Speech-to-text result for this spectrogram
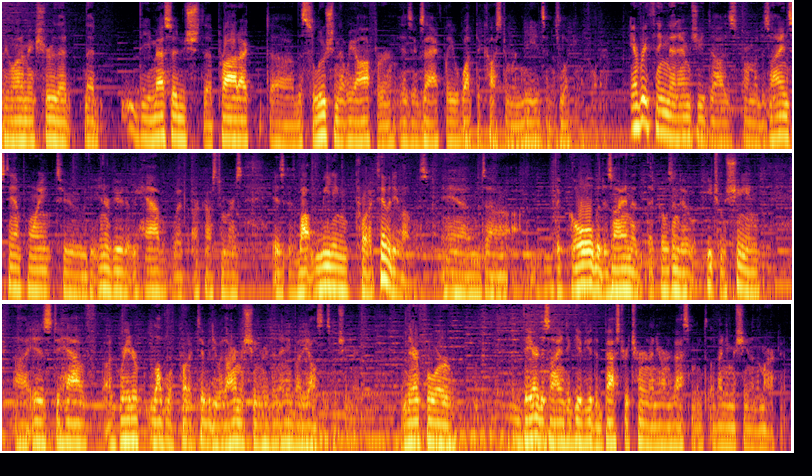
We want to make sure that, that the message, the product, uh, the solution that we offer is exactly what the customer needs and is looking for. Everything that MG does from a design standpoint to the interview that we have with our customers is, is about meeting productivity levels. And uh, the goal, the design that, that goes into each machine uh, is to have a greater level of productivity with our machinery than anybody else's machinery. And therefore, they are designed to give you the best return on your investment of any machine in the market.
